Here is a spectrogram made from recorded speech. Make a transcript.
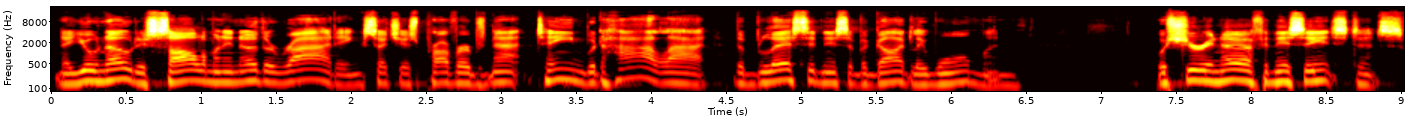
Now, you'll notice Solomon in other writings, such as Proverbs 19, would highlight the blessedness of a godly woman. Well, sure enough, in this instance,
